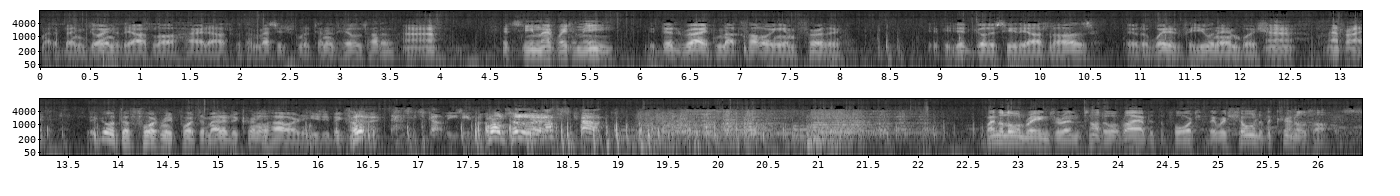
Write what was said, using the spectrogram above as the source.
might have been going to the outlaw hideout with a message from Lieutenant Hill, Tonto? Uh-huh. It seemed that way to me. You did right in not following him further. If he did go to see the outlaws, they would have waited for you in ambush. Ah, that's right. You go to the fort and report the matter to Colonel Howard. Easy, big fella. Uh, Scout, easy. Come on, Silver. Get him up, Scout. When the Lone Ranger and Tonto arrived at the fort, they were shown to the colonel's office.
